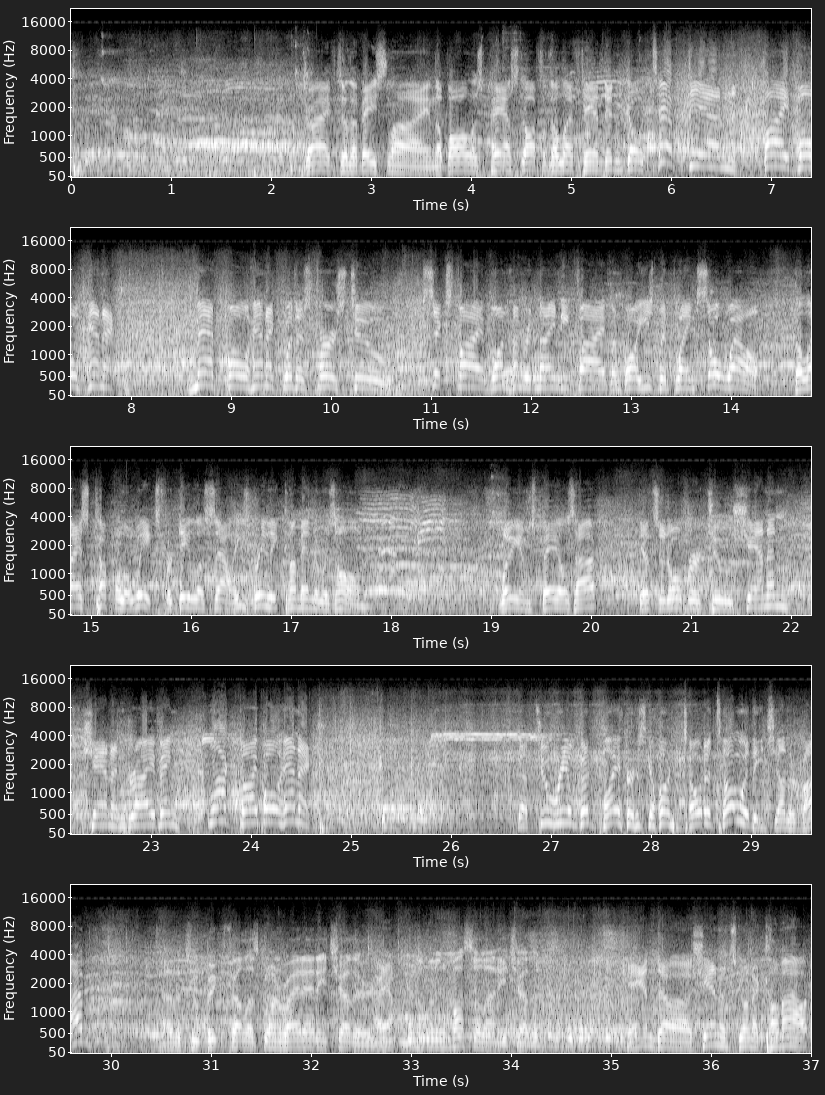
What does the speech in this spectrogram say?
Drive to the baseline. The ball is passed off of the left hand. Didn't go. Tipped in by Bohannon. Matt Bohannon with his first two. 6'5", 195. And boy, he's been playing so well the last couple of weeks for De La Salle. He's really come into his own. Williams bails out. Gets it over to Shannon. Shannon driving. Blocked by Bohannon. Got two real good players going toe-to-toe -to -toe with each other, Bob. Uh, the two big fellas going right at each other. Yeah. Using a little muscle on each other. And uh, Shannon's going to come out.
